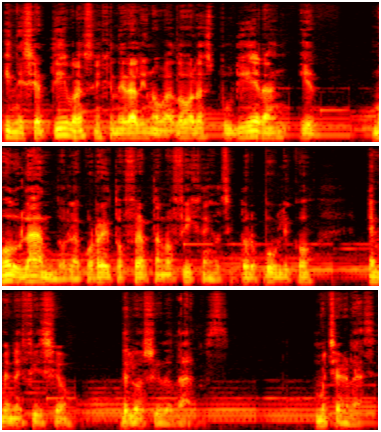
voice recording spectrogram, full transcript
iniciativas, en general innovadoras, pudieran ir modulando la correcta oferta no fija en el sector público en beneficio de los ciudadanos. Muchas gracias.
